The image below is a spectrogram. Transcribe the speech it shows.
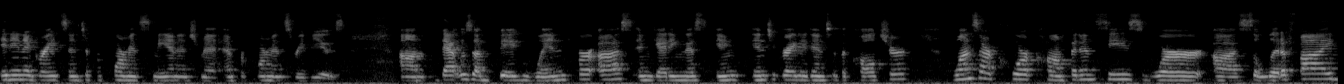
It integrates into performance management and performance reviews. Um, that was a big win for us in getting this in, integrated into the culture. Once our core competencies were uh, solidified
